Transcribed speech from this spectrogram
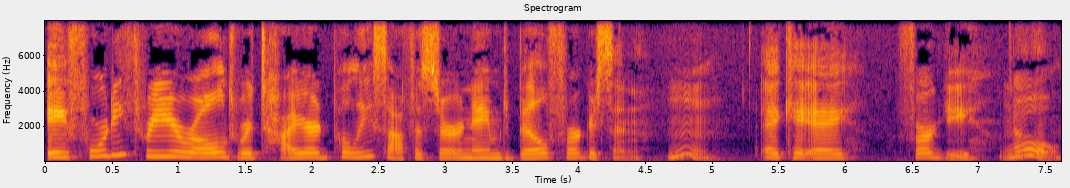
a 43 year old retired police officer named Bill Ferguson, aka Fergie. No.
